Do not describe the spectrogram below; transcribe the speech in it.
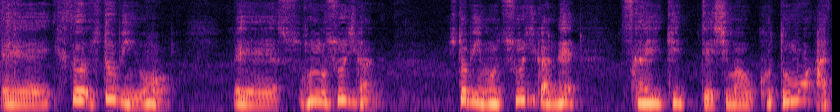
えー、一一瓶を、えーほんの数時間一瓶を数時間で使い切ってしまうこともあっ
